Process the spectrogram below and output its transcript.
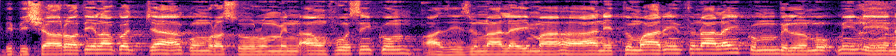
ببشارة لقد جاءكم رسول من أنفسكم. عزيز علي ما عنتم. حريص عليكم بالمؤمنين.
